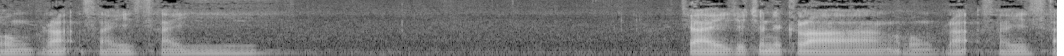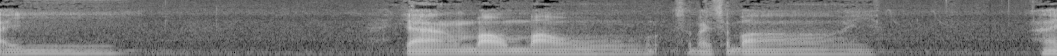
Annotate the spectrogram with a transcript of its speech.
องค์พระใสใส ใจอยู่จนในกลางองค์พระใสใส อย่างเบาเบาสบายสบายให้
